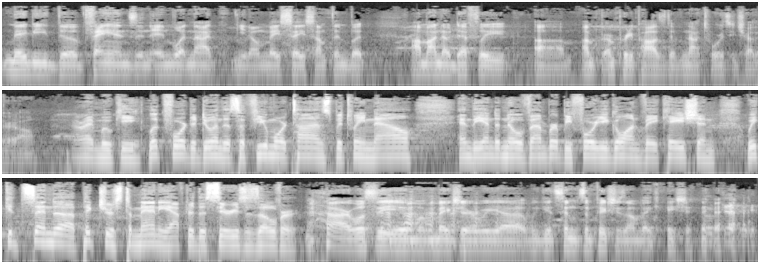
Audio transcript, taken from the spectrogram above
maybe the fans and, and whatnot, you know, may say something, but um, I know definitely um, I'm, I'm pretty positive not towards each other at all. All right, Mookie. Look forward to doing this a few more times between now and the end of November before you go on vacation. We could send uh, pictures to Manny after this series is over. All right, we'll see. We'll make sure we uh, we get send some pictures on vacation. okay.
